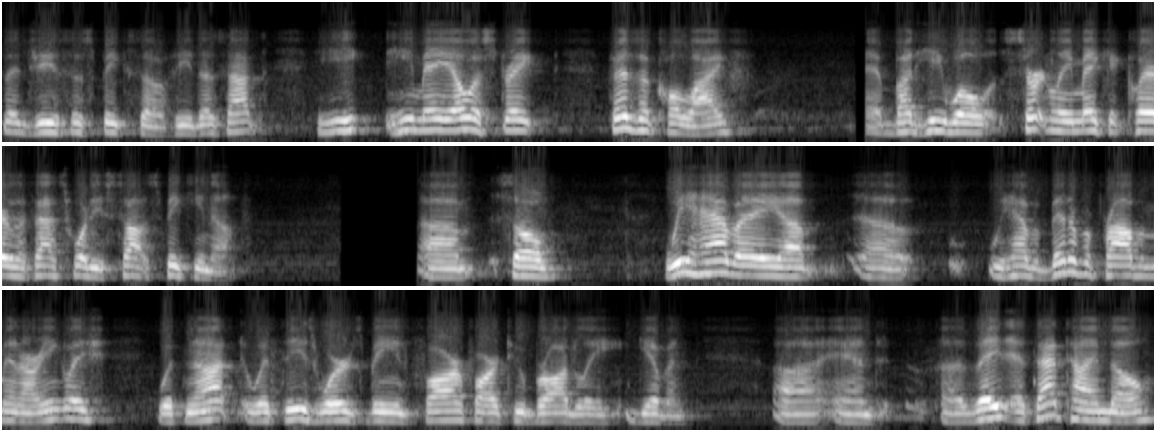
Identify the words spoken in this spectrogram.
that Jesus speaks of. He does not, he, he may illustrate physical life, but he will certainly make it clear that that's what he's speaking of. Um, so we have a uh, uh, we have a bit of a problem in our English with not with these words being far far too broadly given, uh, and uh, they at that time though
